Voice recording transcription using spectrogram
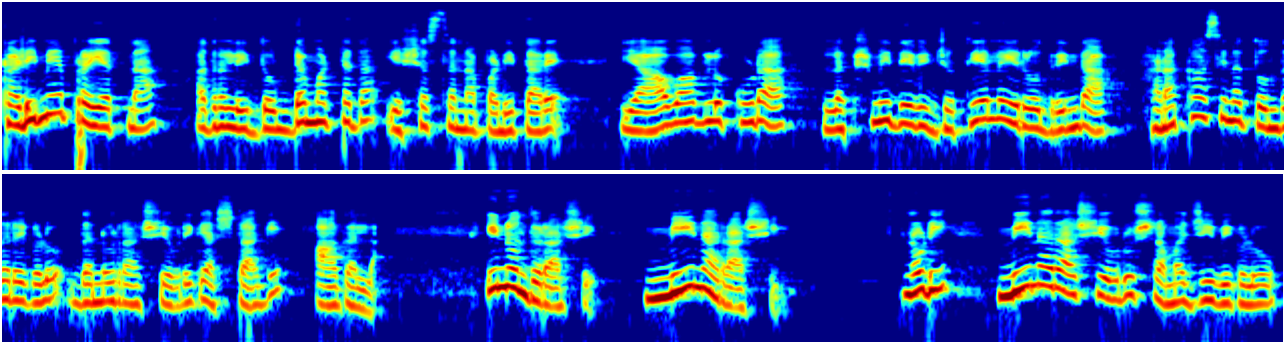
ಕಡಿಮೆ ಪ್ರಯತ್ನ, ಅದರಲ್ಲಿ ದೊಡ್ಡ ಮಟ್ಟದ ಯಶಸ್ಸನ್ನು ಪಡಿತಾರೆ. ಯಾವಾಗಲೂ ಕೂಡ ಲಕ್ಷ್ಮೀದೇವಿ ಜೊತೆಯಲ್ಲೇ ಇರೋದ್ರಿಂದ ಹಣಕಾಸಿನ ತೊಂದರೆಗಳು ಧನುರಾಶಿಯವರಿಗೆ ಅಷ್ಟಾಗಿ ಆಗಲ್ಲ. ಇನ್ನೊಂದು ರಾಶಿ ಮೀನ ರಾಶಿ ನೋಡಿ, ಮೀನರಾಶಿಯವರು ಶ್ರಮಜೀವಿಗಳು,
